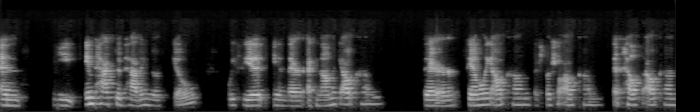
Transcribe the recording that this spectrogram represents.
and the impact of having those skills, we see it in their economic outcomes, their family outcomes, their social outcomes, their health outcomes.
